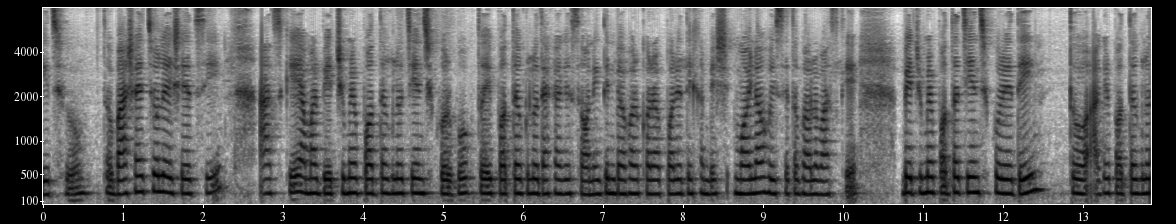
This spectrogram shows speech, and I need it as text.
কিছু তো বাসায় চলে এসেছি। আজকে আমার বেডরুমের পর্দাগুলো চেঞ্জ করব। তো এই পর্দাগুলো দেখা গেছে অনেকদিন ব্যবহার করার পরে দেখলাম বেশ ময়লাও হয়েছে। তো ভাবলাম আজকে বেডরুমের পর্দা চেঞ্জ করে দেই। তো আগের পর্দাগুলো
